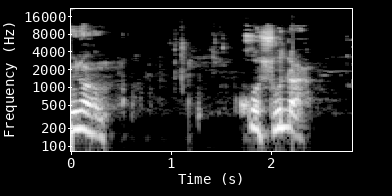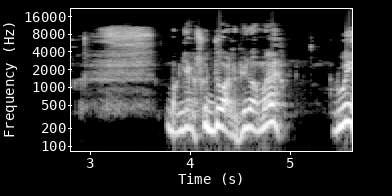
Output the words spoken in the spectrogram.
พี่น้องโคตรสุดอะบักอยังสุดยอดพี่น้องมาลุย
